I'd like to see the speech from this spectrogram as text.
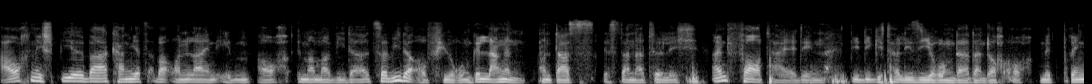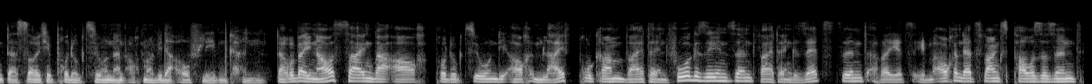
auch nicht spielbar, kann jetzt aber online eben auch immer mal wieder zur Wiederaufführung gelangen. Und das ist dann natürlich ein Vorteil, den die Digitalisierung da dann doch auch mitbringt, dass solche Produktionen dann auch mal wieder aufleben können. Darüber hinaus zeigen wir auch Produktionen, die auch im Live-Programm weiterhin vorgesehen sind, weiterhin gesetzt sind, aber jetzt eben auch in der Zwangspause sind.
